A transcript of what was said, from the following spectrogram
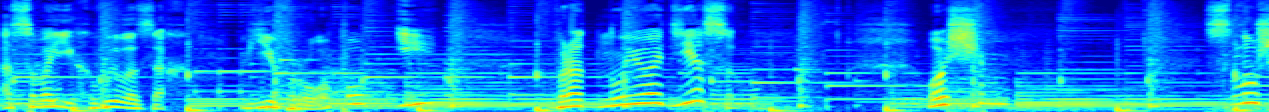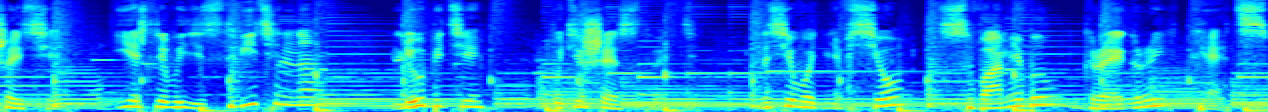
о своих вылазах в Европу и в родную Одессу. В общем, слушайте, если вы действительно любите путешествовать. На сегодня все. С вами был Грегори Кэтс.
